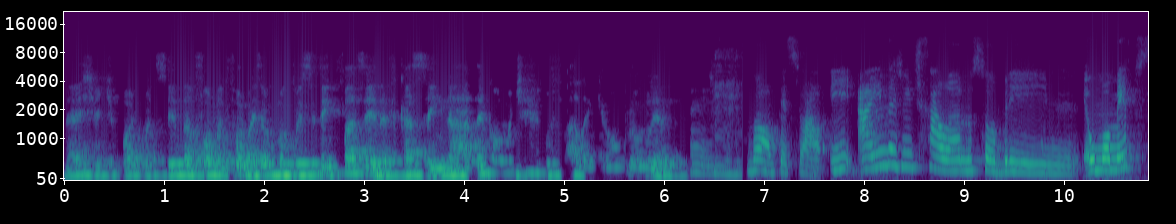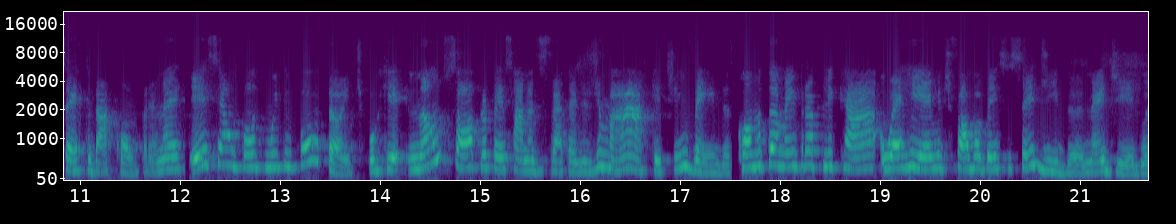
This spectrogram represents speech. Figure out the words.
né, chatbot, pode ser da forma que for, mas alguma coisa você tem que fazer, né? Ficar sem nada, como o Diego fala, fala que é o problema. É. Bom, pessoal, e ainda a gente falando sobre o momento certo da compra, né? Esse é um ponto muito importante, porque não só para pensar nas estratégias de marketing, vendas, como também para aplicar o RM de forma bem sucedida, né, Diego?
